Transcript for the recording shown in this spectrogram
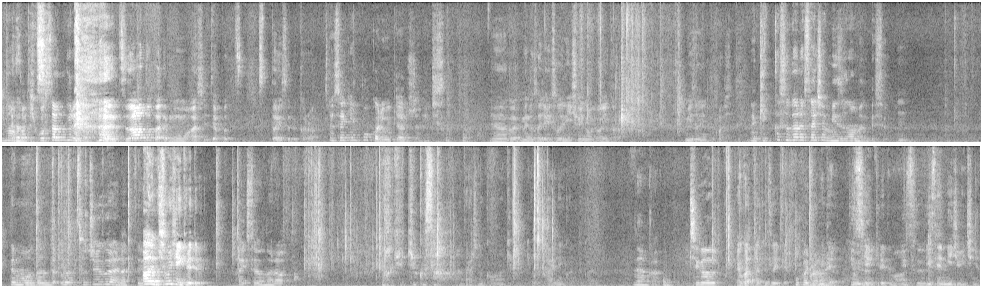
今はマキコさんぐらいじゃない？ツアーとかでも足ってやっぱつつったりするから。最近ポッカリ置いてあるじゃないですかなんか面倒くさいじゃん。それに一緒に飲めばいいから。水に溶かして。で結果すがら最初水飲むんですよ。うん。でもだんだんうわ途中ぐらいになって。あでも消費に切れてる。はいさよなら。あ結局さ新しいの買わなきゃ。今日買えねえかって買なんか違う。えよかった気づいて。ほら見て。いつ読み切れてます。いつ？2021年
